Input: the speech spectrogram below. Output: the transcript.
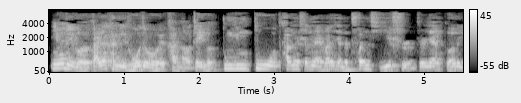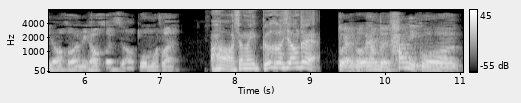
因为这个大家看地图就会看到，这个东京都它跟神奈川县的川崎市之间隔了一条河，那条河叫多摩川，啊，相当于隔河相对。对，隔河相对。它那个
